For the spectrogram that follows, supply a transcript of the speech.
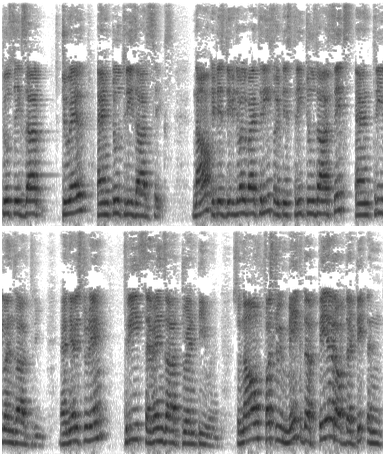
2 6 are 12 and 2 3s are 6. Now it is divisible by 3. So it is 3 2s are 6 and 3 1s are 3. And here student 3 7s are 21. So now first we make the pair of the um,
